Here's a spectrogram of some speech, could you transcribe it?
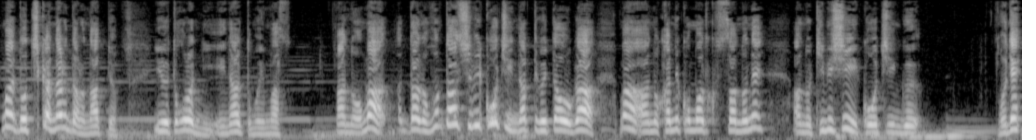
まあ、どっちかになるだろうなというところになると思います。あのまあ、ただ本当は守備コーチになってくれた方が、まあ、あの金子誠さんのねあの厳しいコーチングをね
